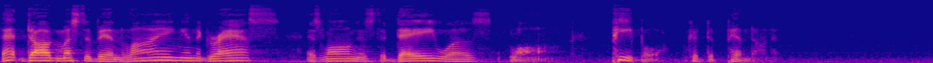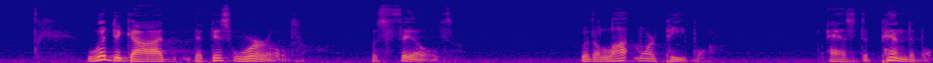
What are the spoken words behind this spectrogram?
That dog must have been lying in the grass as long as the day was long. People could depend on it. Would to God that this world was filled with a lot more people as dependable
